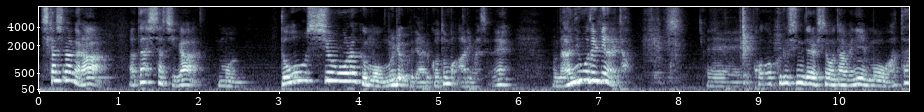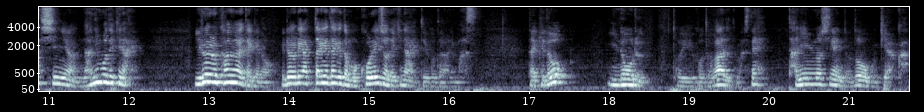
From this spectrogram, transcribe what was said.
しかしながら私たちがもうどうしようもなくもう無力であることもありますよね。もう何もできないと、えー、この苦しんでる人のためにもう私には何もできない。いろいろ考えたけどいろいろやってあげたけどもこれ以上できないということがあります。だけど祈るということができますね。他人の試練とどう向き合うか、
